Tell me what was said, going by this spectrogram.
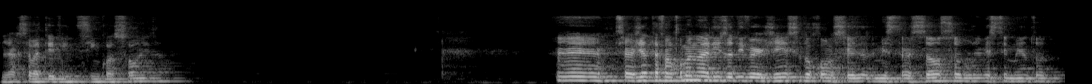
Já que você vai ter 25 ações. Né? É, Sargento está falando como analisa a divergência do Conselho de Administração sobre o investimento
